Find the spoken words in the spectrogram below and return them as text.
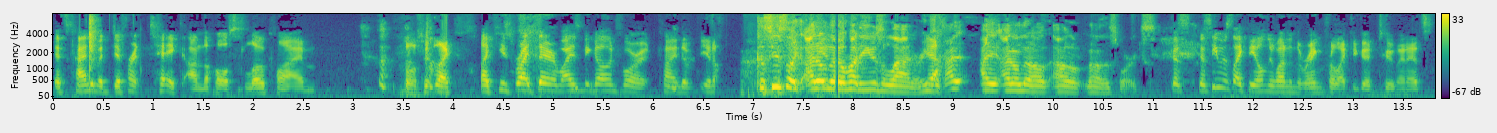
it's kind of a different take on the whole slow climb bullshit. Like like he's right there. Why isn't he going for it? Kind of you know Because he's like, I don't know how to use a ladder. He's Yeah. like, I, I, I don't know. How, I don't know how this works. because he was like the only one in the ring for like a good two minutes.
